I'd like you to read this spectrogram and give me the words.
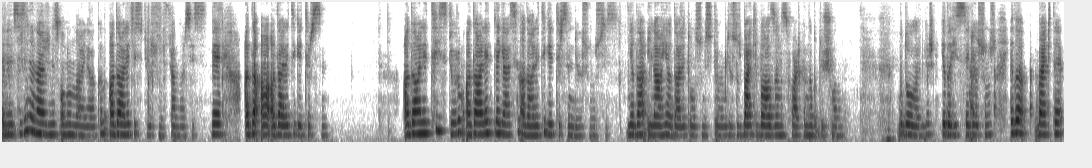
e, sizin enerjiniz onunla alakalı. Adalet istiyorsunuz canlar siz. Ve ada, a- adaleti getirsin. Adaleti istiyorum. Adaletle gelsin, adaleti getirsin diyorsunuz siz. Ya da ilahi adalet olsun istiyorum diyorsunuz. Belki bazılarınız farkında bu düşmanın. Bu da olabilir. Ya da hissediyorsunuz. Ya da belki de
